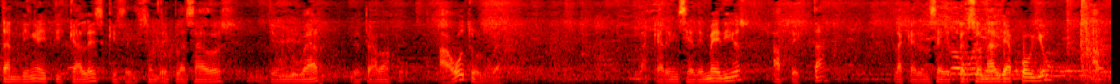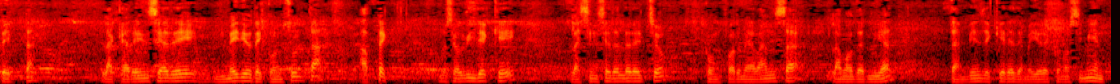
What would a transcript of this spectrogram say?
también hay fiscales que son desplazados de un lugar de trabajo a otro lugar. La carencia de medios afecta, la carencia de personal de apoyo afecta, la carencia de medios de consulta afecta. No se olvide que la ciencia del derecho, conforme avanza la modernidad, también requiere de mayores conocimientos.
